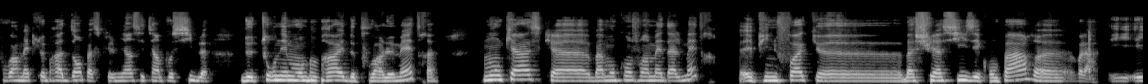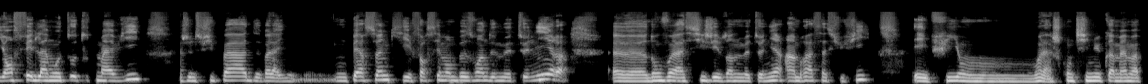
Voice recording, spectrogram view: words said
pouvoir mettre le bras dedans parce que le mien c'était impossible de tourner mon bras et de pouvoir le mettre. Mon casque, euh, bah, mon conjoint m'aide à le mettre. Et puis une fois que bah, je suis assise et qu'on part, euh, voilà, ayant fait de la moto toute ma vie, je ne suis pas de, voilà une, personne qui ait forcément besoin de me tenir. Euh, donc voilà, si j'ai besoin de me tenir, un bras ça suffit. Et puis on, voilà, je continue quand même à,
